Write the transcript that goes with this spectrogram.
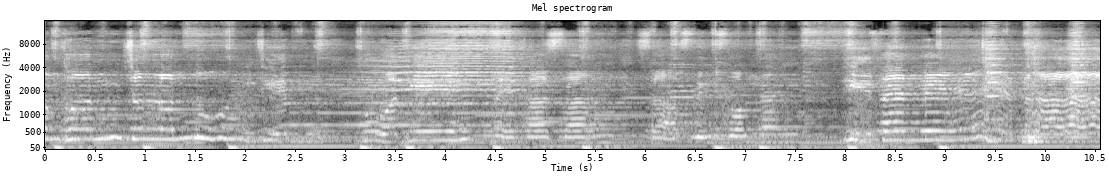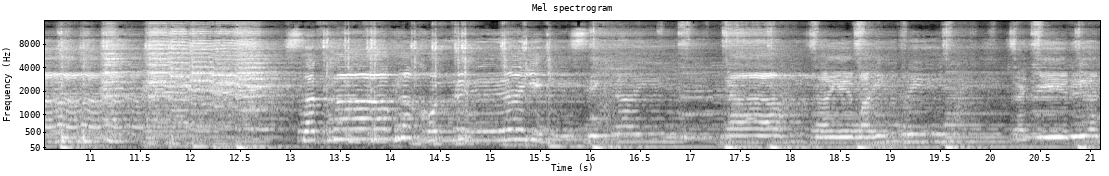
ลังทนทนจนล้นดวงจิตทั่วทิศไม่ขาดสายสาบซึ้งสวงในที่แฟนเมตตาศรัทธาพระคนเหนือยิ่งสิ่งใดน้ำใจไมตรีจะกี่เดือน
